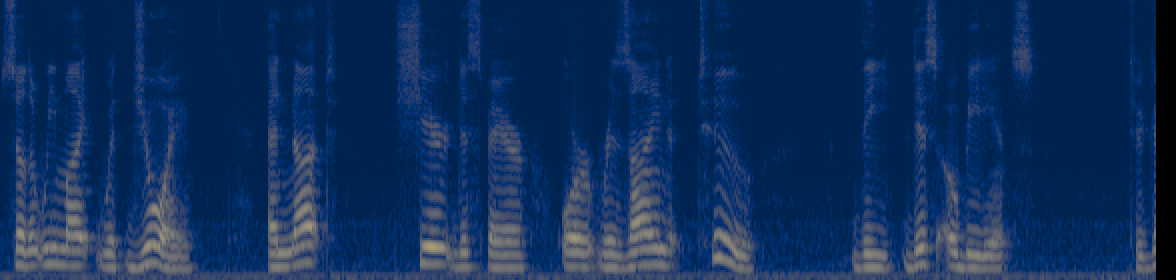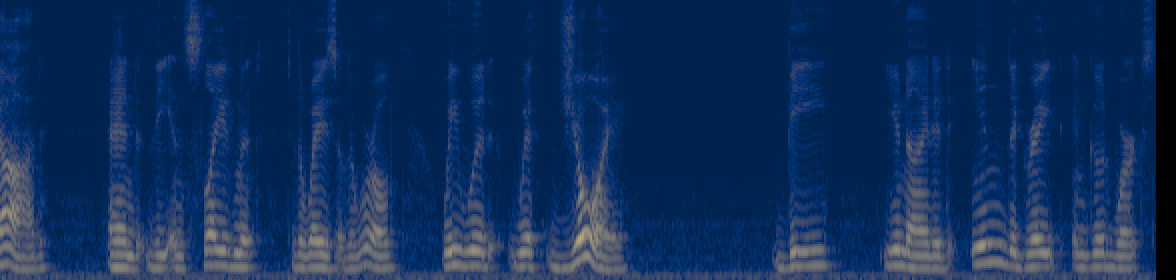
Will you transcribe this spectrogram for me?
so that we might, with joy and not sheer despair or resigned to the disobedience to God and the enslavement to the ways of the world, we would with joy be united in the great and good works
